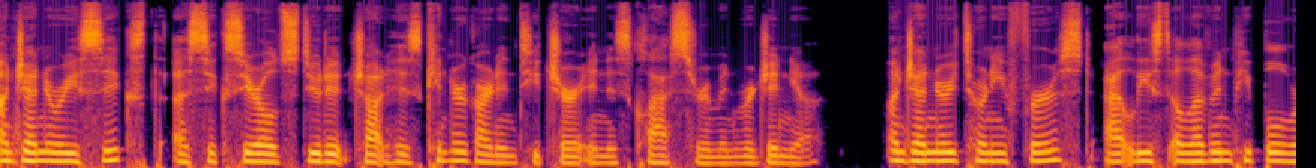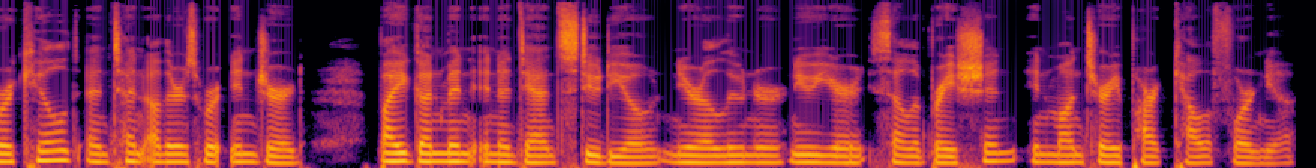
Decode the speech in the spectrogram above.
On January 6th, a six year old student shot his kindergarten teacher in his classroom in Virginia. On January 21st, at least 11 people were killed and 10 others were injured by a gunman in a dance studio near a Lunar New Year celebration in Monterey Park, California.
